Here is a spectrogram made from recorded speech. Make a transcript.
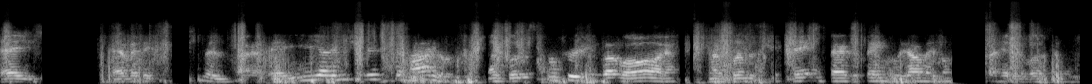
É isso. É, vai ter que ser isso mesmo, cara. É, e a gente vê esse cenário nas bandas que estão surgindo agora, nas bandas que têm um certo tempo já, mas não tem relevância no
